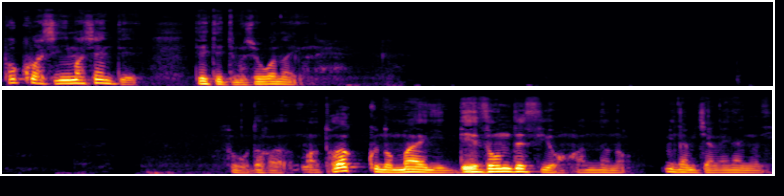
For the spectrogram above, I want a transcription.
僕は死にませんって出てってもしょうがないよね。そう、だから、まあトラックの前にデゾンですよ、あんなの。みなみちゃんがいないのに。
